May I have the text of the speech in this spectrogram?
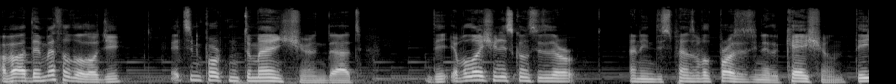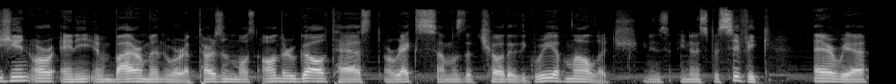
About the methodology, it's important to mention that the evaluation is considered an indispensable process in education, teaching, or any environment where a person must undergo tests or exams that show the degree of knowledge in a specific area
